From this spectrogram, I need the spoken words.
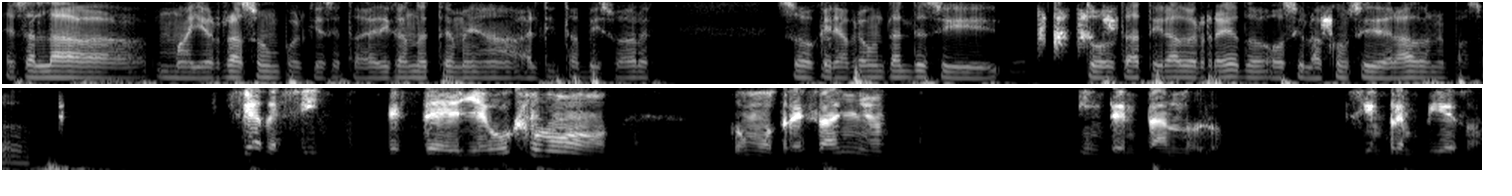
esa es la mayor razón por qué se está dedicando este mes a artistas visuales. So, quería preguntarte si tú te has tirado el reto o si lo has considerado en el pasado. Fíjate, sí. Este, llevo como, como tres años intentándolo. Siempre empiezo.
